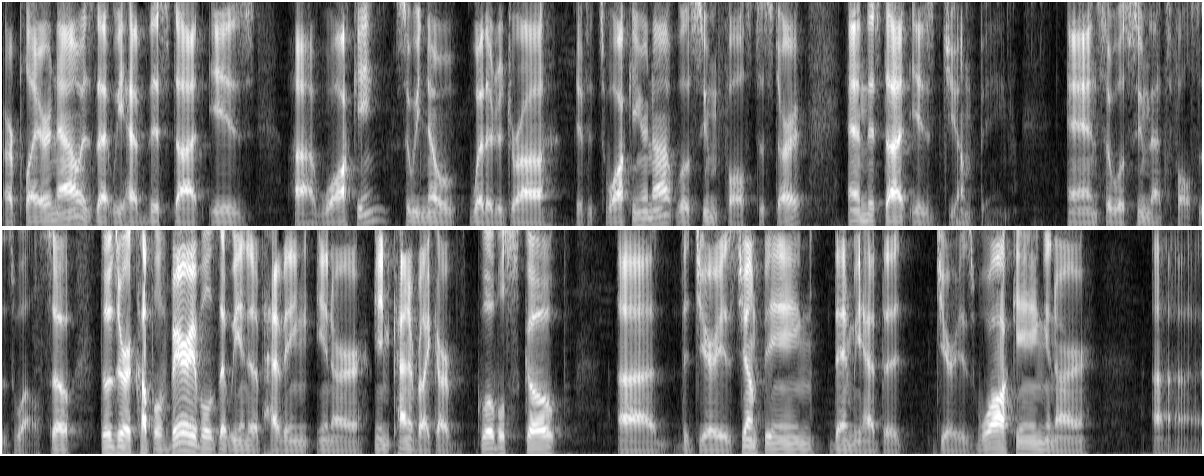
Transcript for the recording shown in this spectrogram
our player now is that we have this dot is uh, walking. So we know whether to draw if it's walking or not. We'll assume false to start. And this dot is jumping and so we'll assume that's false as well. So those are a couple of variables that we ended up having in our in kind of like our global scope. Uh, the Jerry is jumping, then we had the Jerry is walking in our uh,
